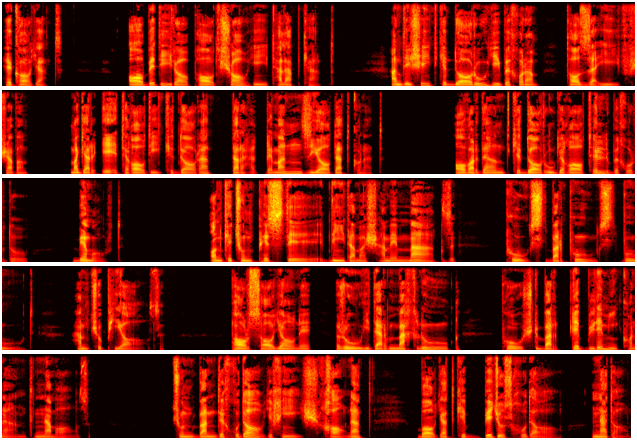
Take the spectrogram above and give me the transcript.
حکایت. آبدی را پادشاهی طلب کرد. اندیشید که دارویی بخورم تا ضعیف شوم مگر اعتقادی که دارد در حق من زیادت کند. آوردند که داروی قاتل بخورد و بمرد. آنکه چون پسته دیدمش همه مغز پوست بر پوست بود. همچو پیاز. پارسایان روی در مخلوق پشت بر قبله می کنند نماز. چون بند خدای خیش خواند باید که بجز خدا نداند.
